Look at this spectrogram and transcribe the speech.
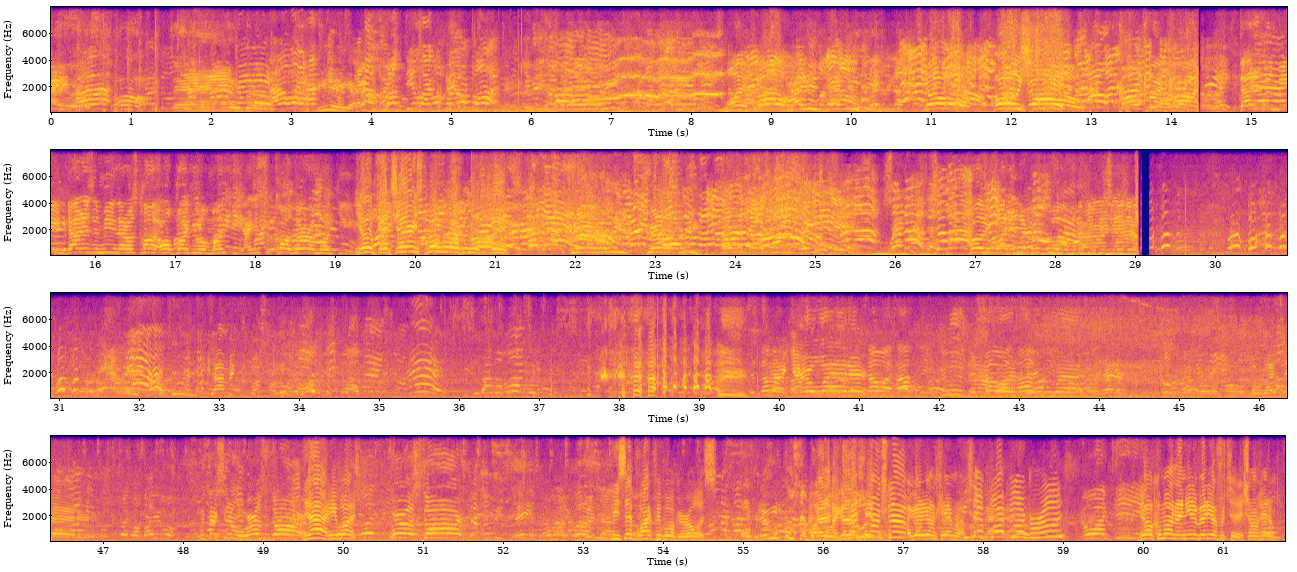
again. Damn, bro. I don't want to have to get suspended. I'm a drug dealer at the middle block. What? No, I didn't say anything. No. Oh shit! That doesn't mean that doesn't mean that I was calling all black people monkey. I just called her a monkey. Yo, get Jerry Springer up in this bitch. Jerry, Jerry, how is that being racist? Shut up! Shut up! Calling one individual a monkey because she was a It's not what happened. It's not what happened. Dude, it's not what happened. Put that shit on World Star. Yeah, he was. World Star. He said black people are gorillas. Oh really? Who said I got it, I got it on camera. I got it on camera. He said black people are gorillas. No, I did. Yo, come on, I need a video for today. Someone hit him.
